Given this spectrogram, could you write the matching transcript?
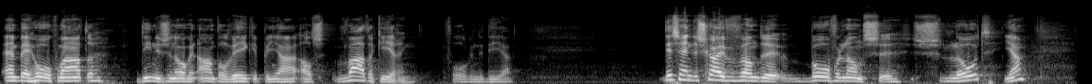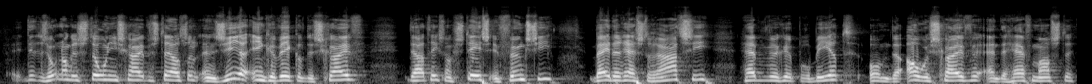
en bij hoogwater dienen ze nog een aantal weken per jaar als waterkering. Volgende dia. Dit zijn de schuiven van de bovenlandse sloot. Ja? Dit is ook nog een Stony-schuivenstelsel, een zeer ingewikkelde schuif. Dat is nog steeds in functie. Bij de restauratie hebben we geprobeerd om de oude schuiven en de hefmasten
